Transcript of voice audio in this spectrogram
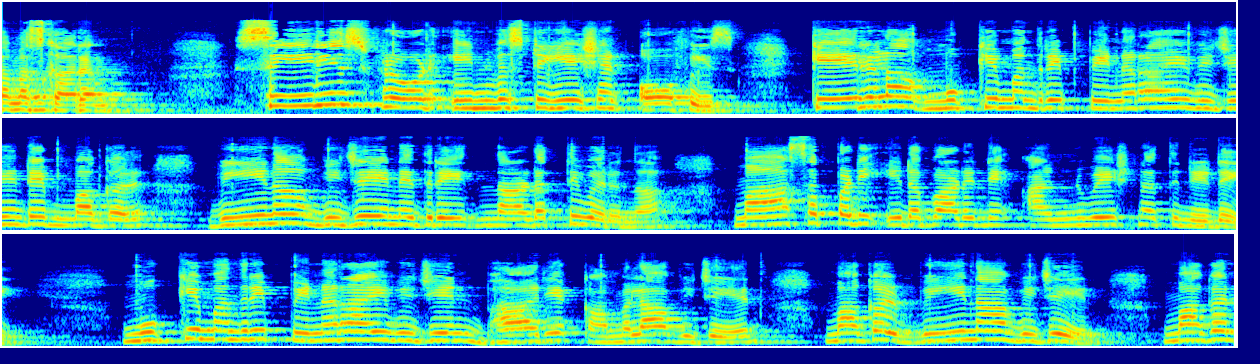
നമസ്കാരം. Serious fraud investigation office Kerala മുഖ്യമന്ത്രി പിണറായി വിജയന്റെ മകൾ വീണ വിജയനെതിരെ നടത്തിവരുന്ന മാസപ്പടി ഇടപാടിന്റെ അന്വേഷണത്തിനിടെ മുഖ്യമന്ത്രി പിണറായി വിജയൻ ഭാര്യ കമല വിജയൻ മകൾ വീണ വിജയൻ മകൻ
